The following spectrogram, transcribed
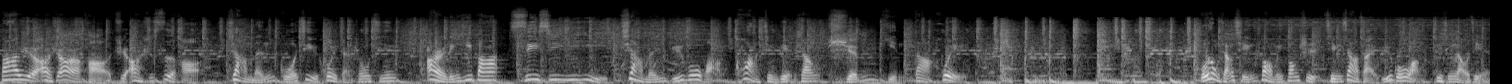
八月二十二号至二十四号厦门国际会展中心二零一八 CCEE 厦门雨果网跨境电商选品大会。活动详情、报名方式，请下载雨果网进行了解。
